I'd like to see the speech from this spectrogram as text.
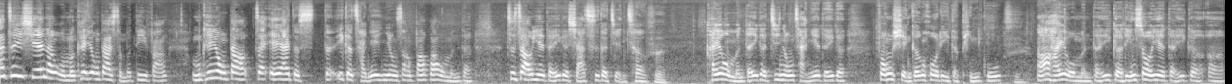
那这些呢，我们可以用到什么地方？我们可以用到在 AI 的的一个产业应用上，包括我们的制造业的一个瑕疵的检测。是。还有我们的一个金融产业的一个风险跟获利的评估，然后还有我们的一个零售业的一个呃，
